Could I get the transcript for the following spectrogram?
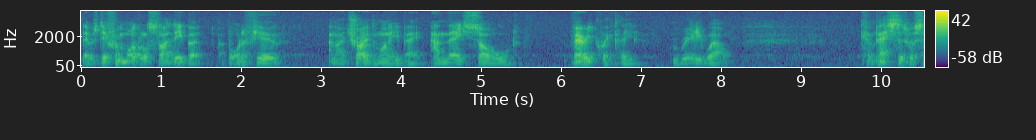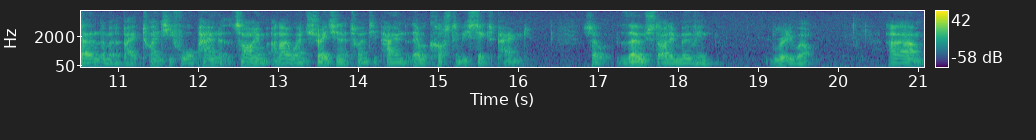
There was different models slightly, but I bought a few and I tried them on eBay and they sold very quickly, really well. Competitors were selling them at about £24 at the time and I went straight in at £20. They were costing me £6. So those started moving really well. Um,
